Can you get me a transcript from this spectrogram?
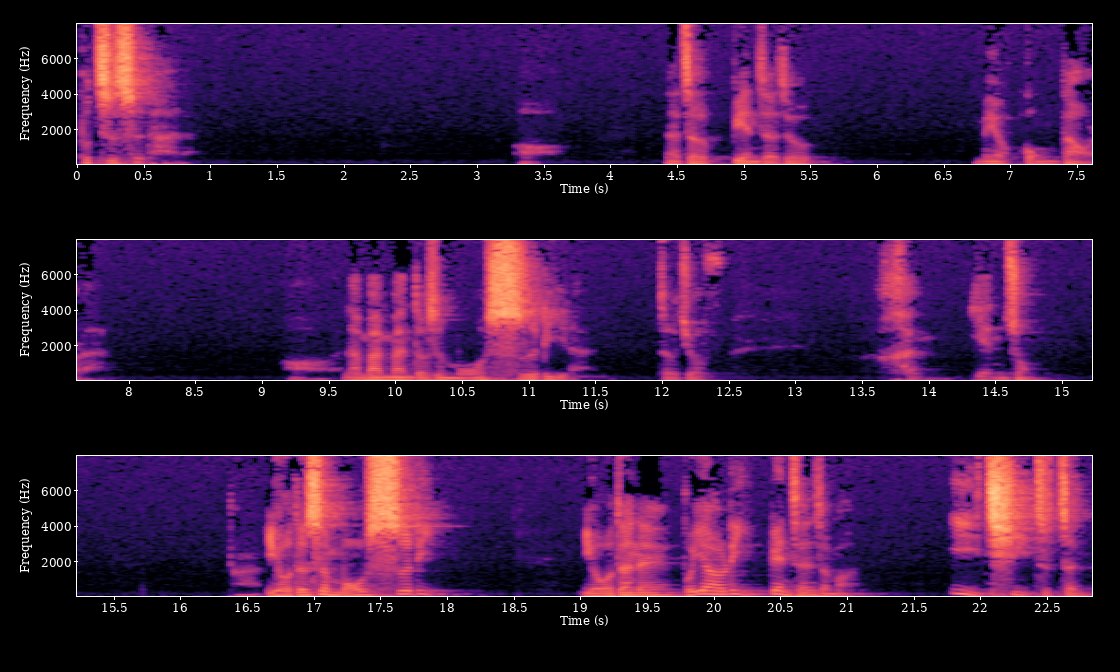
不支持他了。哦，那这变着就没有公道了。哦，那慢慢都是谋私利了，这个就很严重。啊，有的是谋私利。有的呢，不要利，变成什么义气之争。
